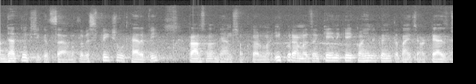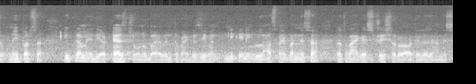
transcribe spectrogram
आध्यात्मिक चिकित्सा मतलब स्पिरिचुअल थेरापी प्रार्थना ध्यान सत्कर्म यी कुरामा चाहिँ केही न केही कहीँ न कहीँ तपाईँ चाहिँ अट्याच्ड हुनैपर्छ। यो कुरामा यदि अट्याच्ड हुनुभयो भने तपाईँको जीवन निकै नै उल्लासमय बन्नेछ र तपाईँको स्ट्रेसहरू हटेर जानेछ।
